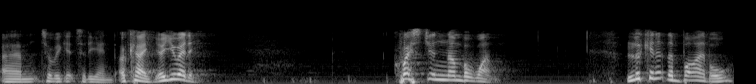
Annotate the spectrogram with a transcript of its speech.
um, we get to the end. Okay, are you ready? Question number one. Looking at the Bible,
